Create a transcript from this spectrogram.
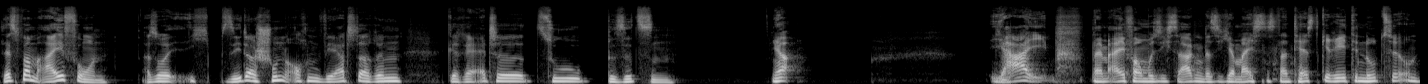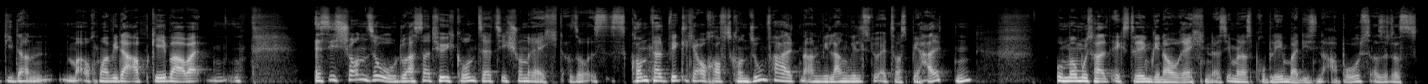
selbst beim iPhone, also ich sehe da schon auch einen Wert darin, Geräte zu besitzen. Ja. Ja, beim iPhone muss ich sagen, dass ich ja meistens dann Testgeräte nutze und die dann auch mal wieder abgebe. Aber es ist schon so, du hast natürlich grundsätzlich schon recht. Also es, es kommt halt wirklich auch aufs Konsumverhalten an, wie lange willst du etwas behalten. Und man muss halt extrem genau rechnen. Das ist immer das Problem bei diesen Abos. Also das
